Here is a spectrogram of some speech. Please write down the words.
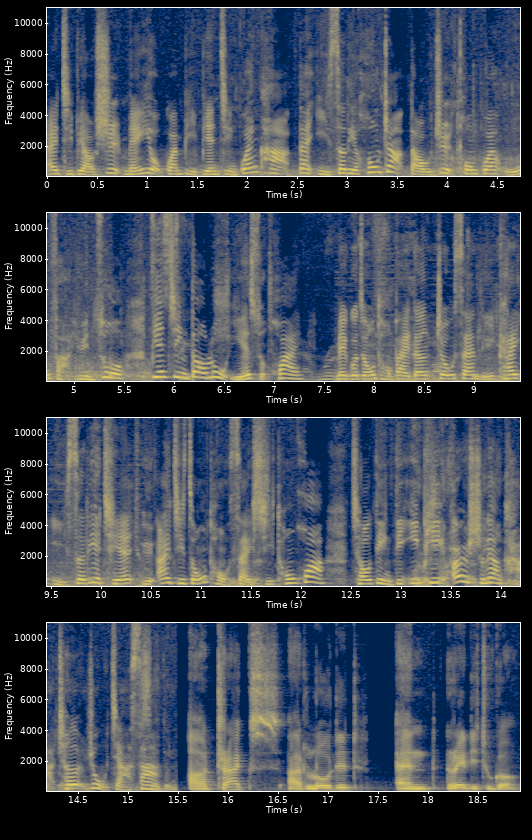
埃及表示没有关闭边境关卡，但以色列轰炸导致通关无法运作，边境道路也损坏。美国总统拜登周三离开以色列前，与埃及总统塞西通话，敲定第一批二十辆卡车入加萨。Our trucks are loaded and ready to go.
